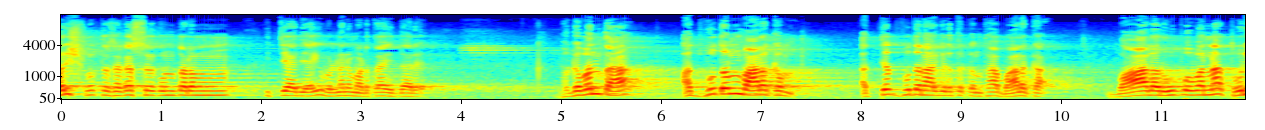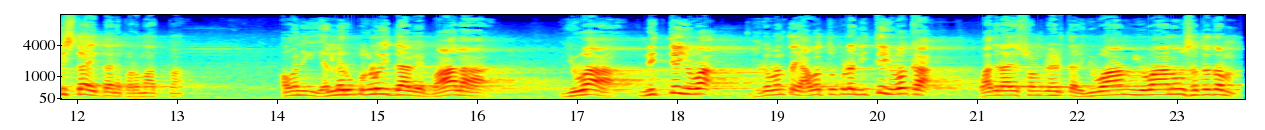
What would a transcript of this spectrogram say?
ಪರಿಷ್ವಕ್ತ ಸಹಸ್ರಕುಂತಲಂ ಇತ್ಯಾದಿಯಾಗಿ ವರ್ಣನೆ ಮಾಡ್ತಾ ಇದ್ದಾರೆ. ಭಗವಂತ ಅದ್ಭುತಂ ಬಾಲಕಂ, ಅತ್ಯದ್ಭುತನಾಗಿರತಕ್ಕಂಥ ಬಾಲಕ, ಬಾಲರೂಪವನ್ನು ತೋರಿಸ್ತಾ ಇದ್ದಾನೆ ಪರಮಾತ್ಮ. ಅವನಿಗೆ ಎಲ್ಲ ರೂಪಗಳೂ ಇದ್ದಾವೆ. ಬಾಲ, ಯುವ, ನಿತ್ಯ ಯುವ. ಭಗವಂತ ಯಾವತ್ತೂ ಕೂಡ ನಿತ್ಯ ಯುವಕ. ವಾದಿರಾಜ ಸ್ವಾಮಿಗಳು ಹೇಳ್ತಾರೆ, ಯುವಾಂ ಯುವಾನೂ ಸತತಂ,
